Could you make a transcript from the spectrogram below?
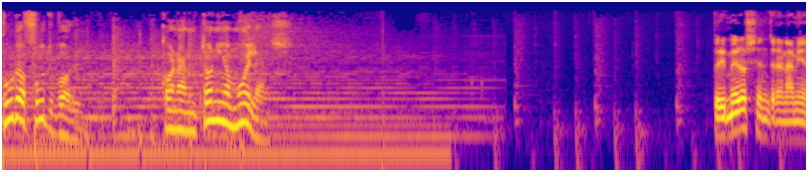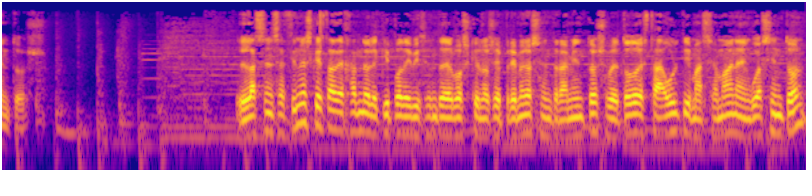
Puro Fútbol con Antonio Muelas. Primeros entrenamientos. Las sensaciones que está dejando el equipo de Vicente del Bosque en los primeros entrenamientos, sobre todo esta última semana en Washington,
